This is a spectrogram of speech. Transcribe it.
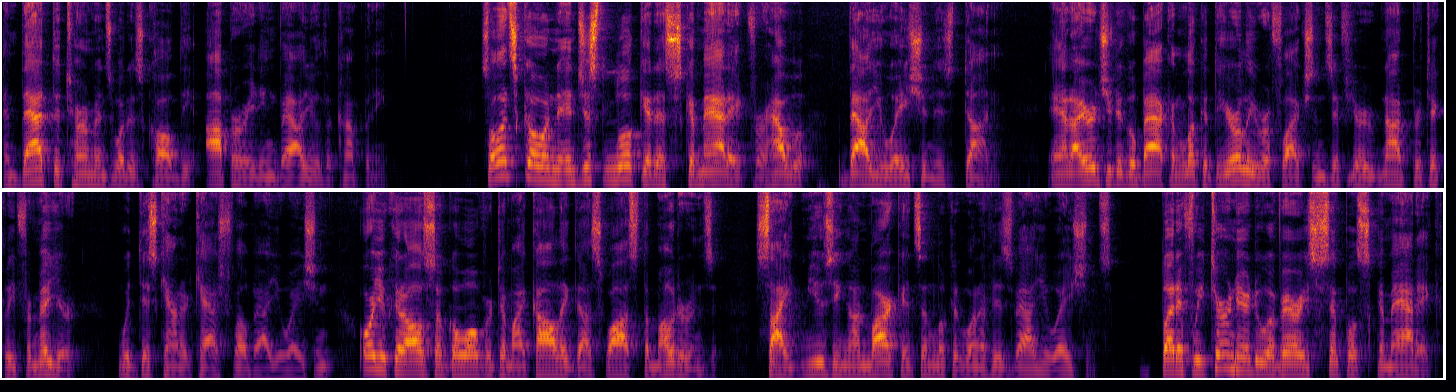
And that determines what is called the operating value of the company. So let's go and, and just look at a schematic for how valuation is done. And I urge you to go back and look at the early reflections if you're not particularly familiar with discounted cash flow valuation. Or you could also go over to my colleague uh, Aswath Damodaran's site, Musing on Markets, and look at one of his valuations. But if we turn here to a very simple schematic,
